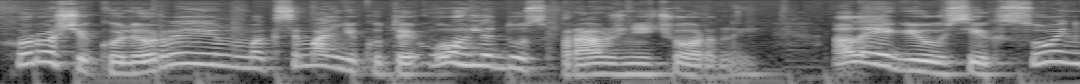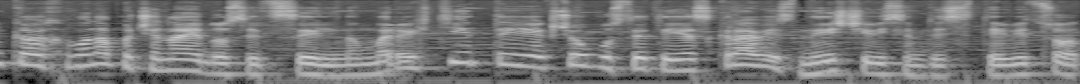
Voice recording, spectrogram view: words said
Хороші кольори, максимальні кути огляду, справжній чорний. Але як і у всіх соньках, вона починає досить сильно мерехтіти, якщо опустити яскравість нижче 80%.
